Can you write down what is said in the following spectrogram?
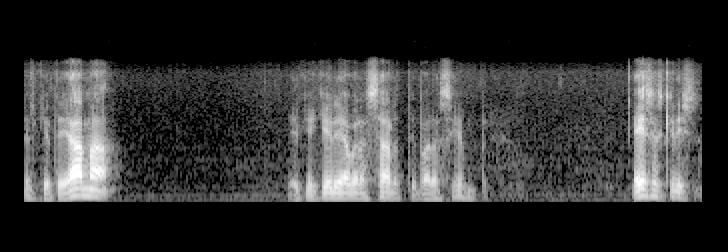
el que te ama, el que quiere abrazarte para siempre. Ese es Krishna.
